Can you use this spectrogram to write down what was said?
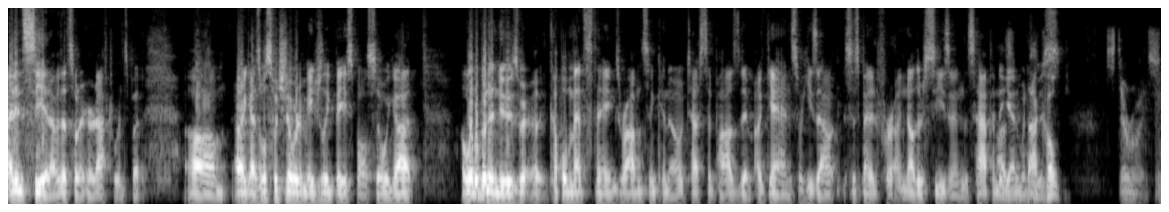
I didn't see it. I, that's what I heard afterwards. But um, all right, guys, we'll switch it over to Major League Baseball. So we got a little bit of news, a couple Mets things. Robinson Cano tested positive again, so he's out suspended for another season. This happened positive, again when he was COVID. steroids.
